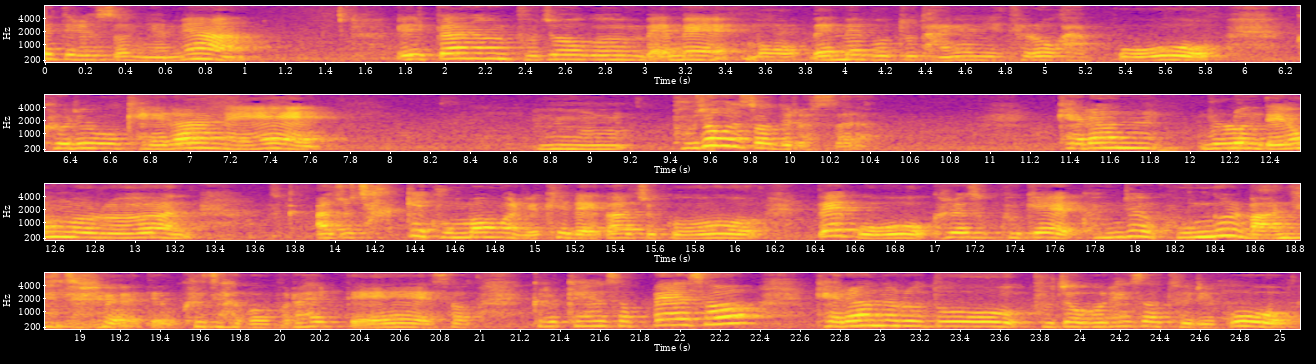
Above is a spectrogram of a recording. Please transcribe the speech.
해드렸었냐면 일단은 부적은 매매 뭐 매매보도 당연히 들어갔고 그리고 계란에 음, 부적을 써드렸어요. 계란 물론 내용물은 아주 작게 구멍을 이렇게 내가지고 빼고 그래서 그게 굉장히 공을 많이 들여야 돼요 그 작업을 할 때 그래서 그렇게 해서 빼서 계란으로도 부적을 해서 드리고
